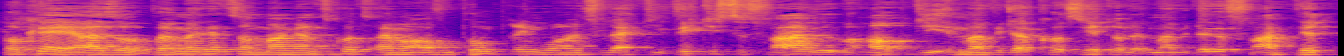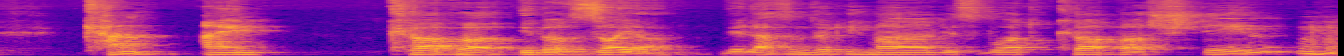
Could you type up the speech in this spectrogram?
okay, also wenn wir jetzt noch mal ganz kurz einmal auf den Punkt bringen wollen, vielleicht die wichtigste Frage überhaupt, die immer wieder kursiert oder immer wieder gefragt wird, kann ein Körper übersäuern? Wir lassen wirklich mal das Wort Körper stehen. Mhm.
